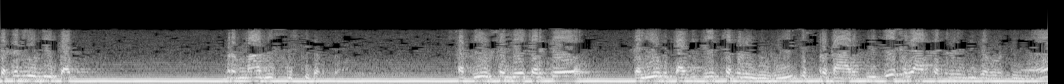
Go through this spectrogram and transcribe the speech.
चतुर्युगी तक ब्रह्मा जी सृष्टि करते हैं। सतयुग से लेकर के कलयुग तक एक चतुर्युगी इस प्रकार की एक हज़ार चतुर्युगी जब होती है,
